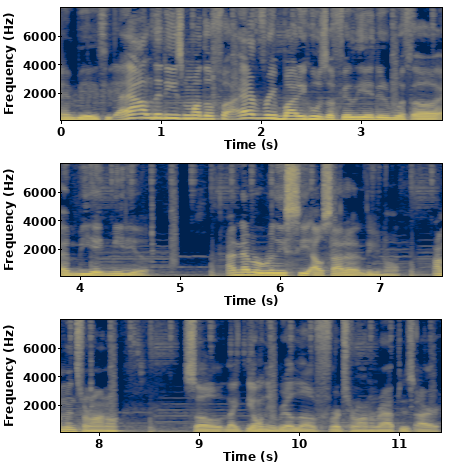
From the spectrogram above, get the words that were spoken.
NBA T. All of these motherfuckers, everybody who's affiliated with uh NBA media, I never really see outside of you know I'm in Toronto, so like the only real love for Toronto Raptors are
